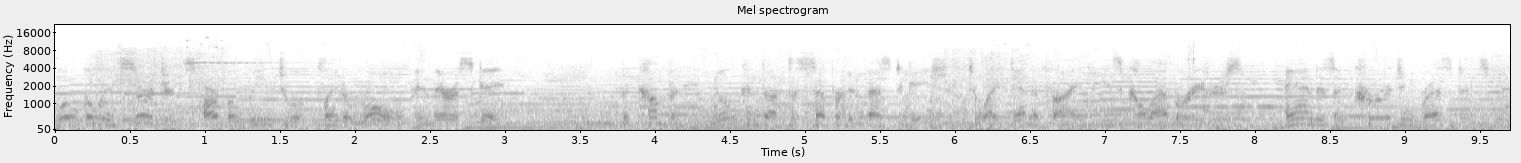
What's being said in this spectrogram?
Local insurgents are believed to have played a role in their escape. The company will conduct a separate investigation to identify these collaborators and is encouraging residents with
